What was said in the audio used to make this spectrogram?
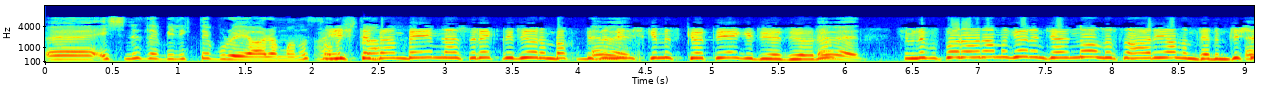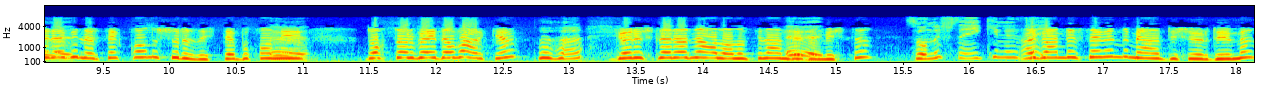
e, eşinizle birlikte burayı aramanız. Ay işte ben beyimle sürekli diyorum bak bizim Evet. ilişkimiz kötüye gidiyor diyorum. Evet. Şimdi bu programı görünce ne olursa arayalım dedim. Düşürebilirsek konuşuruz işte bu konuyu. Evet. Doktor Bey de varken görüşlerini alalım falan Evet. dedim işte. Sonuçta ikiniz de Ay ben de sevindim yani düşürdüğüme.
